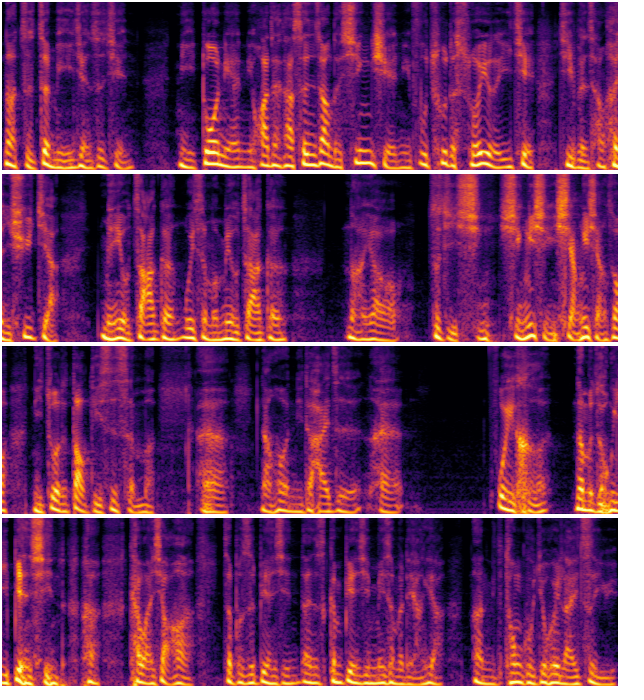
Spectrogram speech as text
那只证明一件事情：你多年你花在他身上的心血，你付出的所有的一切，基本上很虚假，没有扎根。为什么没有扎根？那要。自己醒醒一醒，想一想，说你做的到底是什么？呃，然后你的孩子，呃，为何那么容易变心？哈 开玩笑哈，这不是变心，但是跟变心没什么两样。那你的痛苦就会来自于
